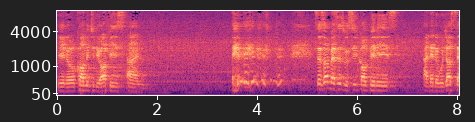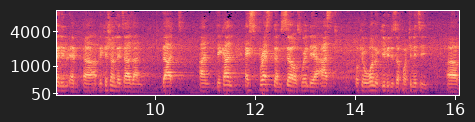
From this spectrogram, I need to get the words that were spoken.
you know, come into the office and. so some persons will see companies and then they will just send in uh, application letters and that and they can't express themselves when they are asked, okay, we want to give you this opportunity. Uh,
